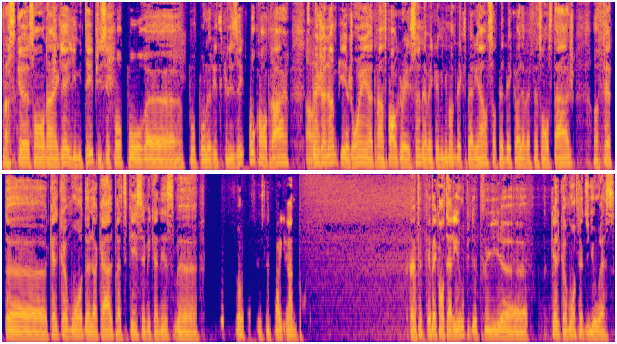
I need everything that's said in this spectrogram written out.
Parce que son anglais est limité, puis c'est pas pour, euh, pour pour le ridiculiser. Au contraire, c'est Ah un jeune homme qui a joint à Transport Grayson avec un minimum d'expérience, sortait de l'école, avait fait son stage, a fait euh, quelques mois de local, pratiqué ses mécanismes. euh, ça, parce que c'est le programme qu'on fait un peu de Québec-Ontario, puis depuis euh, quelques mois, fait du US.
